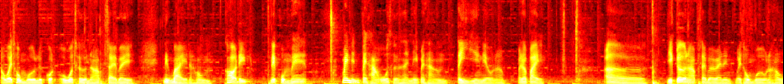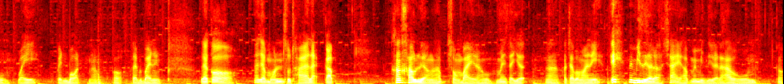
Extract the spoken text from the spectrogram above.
เอาไว้ถมมือหรือกดโอเวอร์เทิร์นนะครับ ใส่ไปหนึ่งใบนะครับผมก็เด็กเด็กผมไม่ไม่เน้นไปทางโอเวอร์เทิร์นใส่เน้นไปทางตีอย่างเดียวนะครับไปแล้วไปเอ่อเยเกอร์นะครับ ใส่ใบใบหนึ่งไว้ถมเวิลด์นะครับผมไว้เป็นบอร์ดนะครับ ก็ใส่ใบใบหนึ่งแล้วก็น่าจะมอนสุดท้ายแหละกับข้างคาวเหลืองนะครับสองใบนะครับผมไม่ใส่เยอะอ่าเขาจะประมาณนี้ เอ๊ะไม่มีเรือเหรอใช่ครับ ไม่มีเรือนะครับผมก็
